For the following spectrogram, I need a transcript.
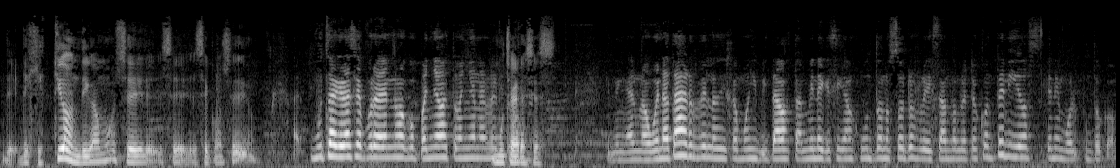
de, gestión, digamos, se, se, se concedió. Muchas gracias por habernos acompañado esta mañana. Muchas gracias. Que tengan una buena tarde. Los dejamos invitados también a que sigan junto a nosotros revisando nuestros contenidos en emol.com.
